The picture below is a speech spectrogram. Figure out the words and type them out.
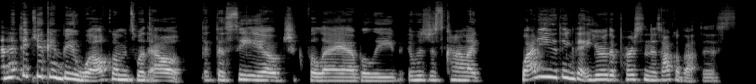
And I think you can be welcomed without, like the CEO of Chick fil A, I believe, it was just kind of like, why do you think that you're the person to talk about this?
